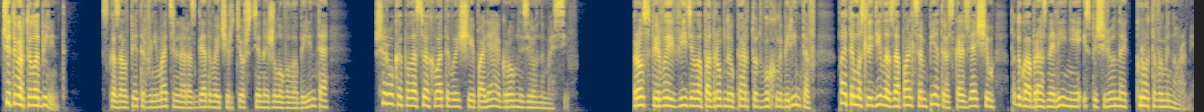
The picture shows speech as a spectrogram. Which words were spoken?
в четвертый лабиринт», — сказал Петр, внимательно разглядывая чертеж стены жилого лабиринта, широкой полосой охватывающей поля и огромный зеленый массив. Рос впервые видела подробную карту двух лабиринтов, поэтому следила за пальцем Петра, скользящим по дугообразной линии, испещренной кротовыми норами.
